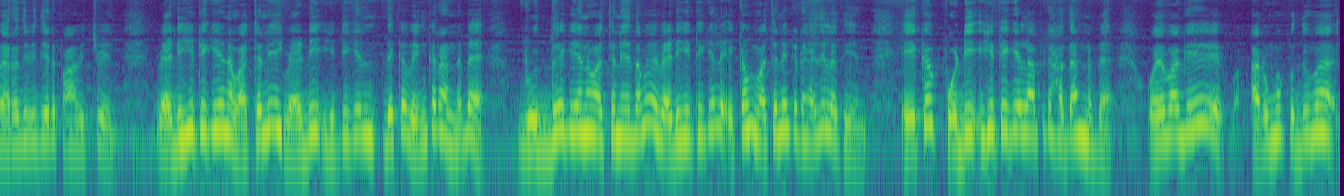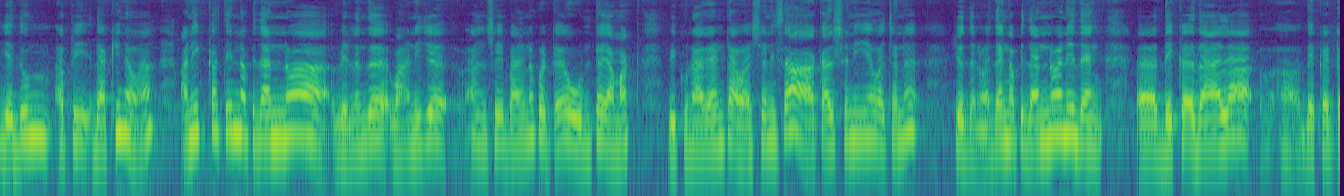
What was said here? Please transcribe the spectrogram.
වැරදි විදියට පාවිච්චි වෙන්නේ? වැඩිහිටි කියන වචනේ වැඩි හිටි කියන දෙක වෙන් කරන්න බෑ. වෘද්ධ කියන වචනේ තමයි වැඩිහිටි කියලා එකම වචනයකට හැදිලා තියෙන්නේ. ඒක පොඩි හිටි කියලා අපිට හදන්න බෑ. ඔය වගේ අරුම පුදුම යෙදුම් අපි දකිනවා. අනික් අතින් අපි දන්නවා වෙළඳ වාණිජ අංශය බලනකොට උන්ට යමක් විකුණා ගන්නට අවශ්‍ය නිසා ආකර්ශනීය වචන යොදනවා. දැන් අපි දන්නවනේ දැන් දෙක දාලා දෙකට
